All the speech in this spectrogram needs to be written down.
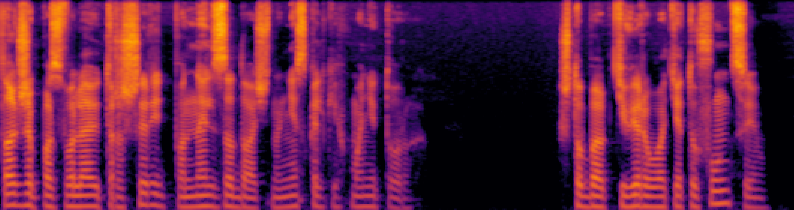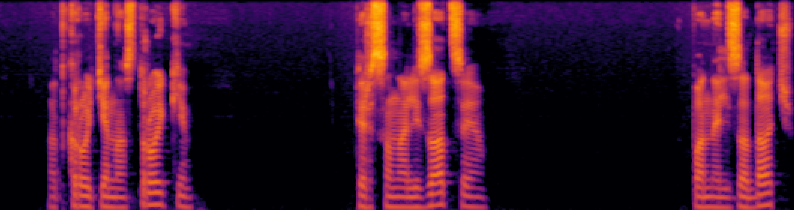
также позволяют расширить панель задач на нескольких мониторах. Чтобы активировать эту функцию, откройте настройки, персонализация, панель задач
